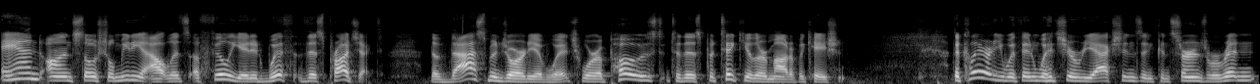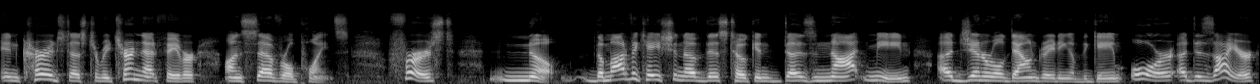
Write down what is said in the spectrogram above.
and on social media outlets affiliated with this project, the vast majority of which were opposed to this particular modification. The clarity within which your reactions and concerns were written encouraged us to return that favor on several points. First, no, the modification of this token does not mean a general downgrading of the game or a desire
